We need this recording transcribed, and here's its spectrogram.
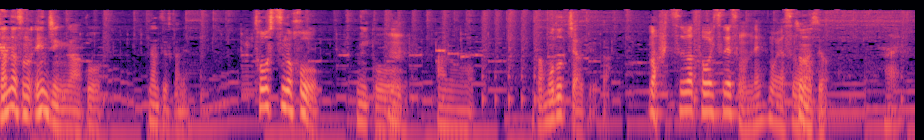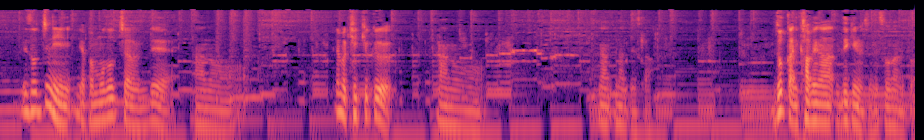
だんだんそのエンジンが、こう、なんていうんですかね、糖質の方にこう、うん。あの、やっぱ戻っちゃうというか、まあ、普通は糖質ですもんね、燃やすのは。そうなんですよ。はい。で、そっちにやっぱ戻っちゃうんで、あの、やっぱ結局、あの、なん、なんていうんですか。どっかに壁ができるんですよね、そうなると。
